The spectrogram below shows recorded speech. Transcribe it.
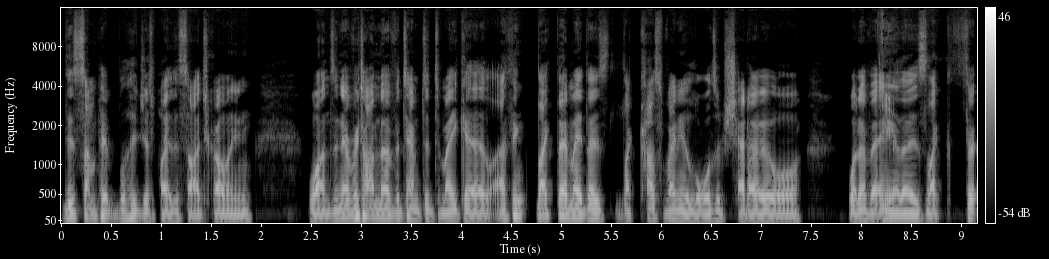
there's some people who just play the side scrolling ones, and every time they've attempted to make a, I think like they made those like Castlevania Lords of Shadow or whatever, any of those like th-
